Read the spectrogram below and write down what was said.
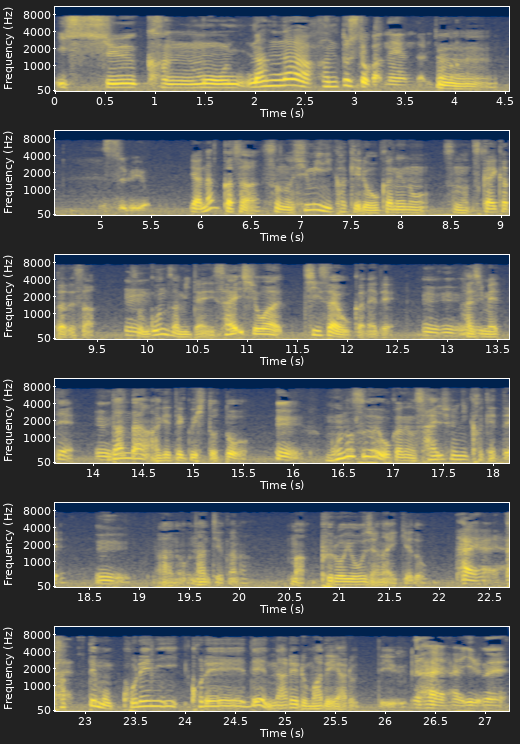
一週間、もう、なんなら半年とか悩んだりとかうん。するよ。いや、なんかさ、その趣味にかけるお金の、その使い方でさ、うんそのゴンザみたいに最初は小さいお金でうんうん、うん。始めて、うんだんだん上げていく人と、うん。ものすごいお金を最初にかけて、うん。あの、なんていうかな。まあ、プロ用じゃないけど、はいはいは買ってもこれに、これで慣れるまでやるっていうい。はいはい、いるね。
